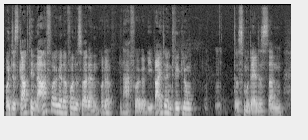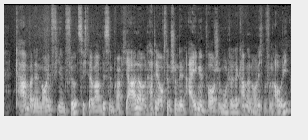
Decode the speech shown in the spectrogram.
Und es gab den Nachfolger davon, das war dann, oder Nachfolger, die Weiterentwicklung, das Modell, das dann kam, war der 944, der war ein bisschen brachialer und hatte auch dann schon den eigenen Porsche-Motor. Der kam dann auch nicht mehr von Audi.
